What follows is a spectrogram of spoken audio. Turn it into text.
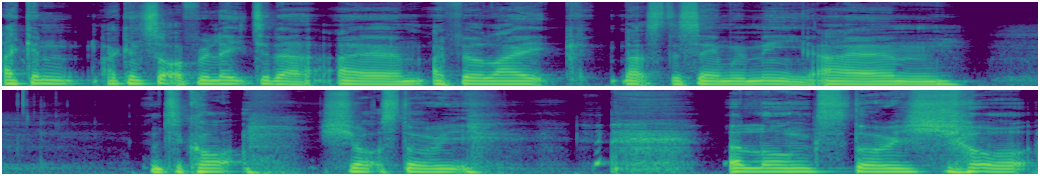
I can I can sort of relate to that. I um, I feel like that's the same with me. I um and to cut short story a long story short,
